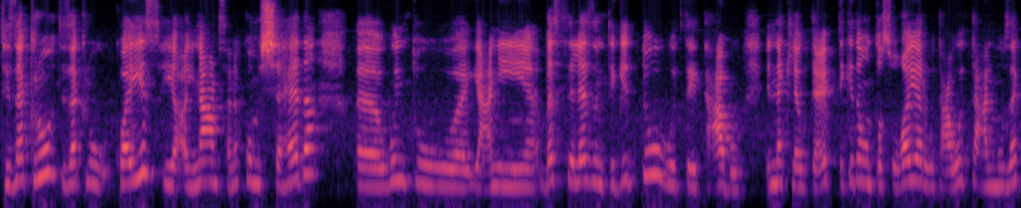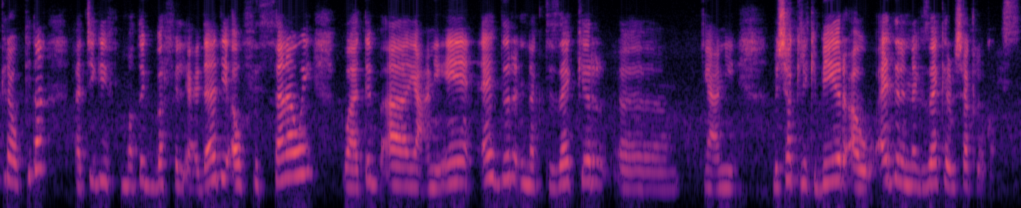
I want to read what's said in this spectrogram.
تذاكروا تذاكروا كويس. هي أي نعم سنتكم الشهاده آه، وانتوا يعني بس لازم تجدوا وتتعبوا. إنك لو تعبت كده وأنت صغير وتعودت على المذاكرة وكده هتيجي ما تكبر في الإعدادي أو في الثانوي وهتبقى يعني إيه قادر إنك تذاكر آه، يعني بشكل كبير أو قادر إنك تذاكر بشكل كويس.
